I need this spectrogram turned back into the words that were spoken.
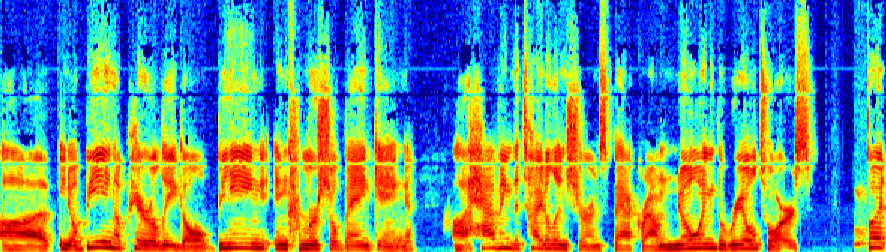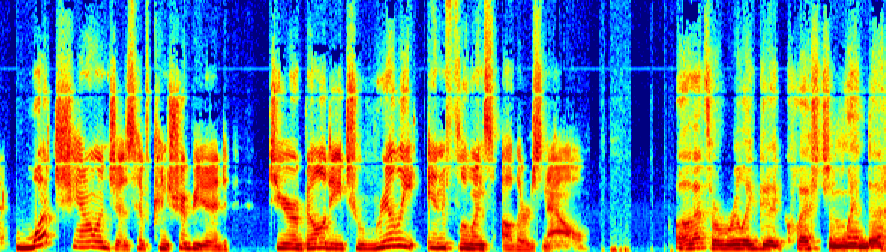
Uh, you know, being a paralegal, being in commercial banking, uh, having the title insurance background, knowing the realtors. But what challenges have contributed to your ability to really influence others now? Well, that's a really good question, Linda.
